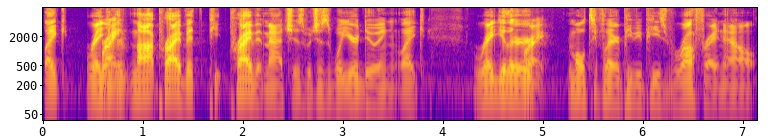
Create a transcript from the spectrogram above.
like regular Right. not private p- private matches which is what you're doing like regular Right. multiplayer PvP is rough right now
